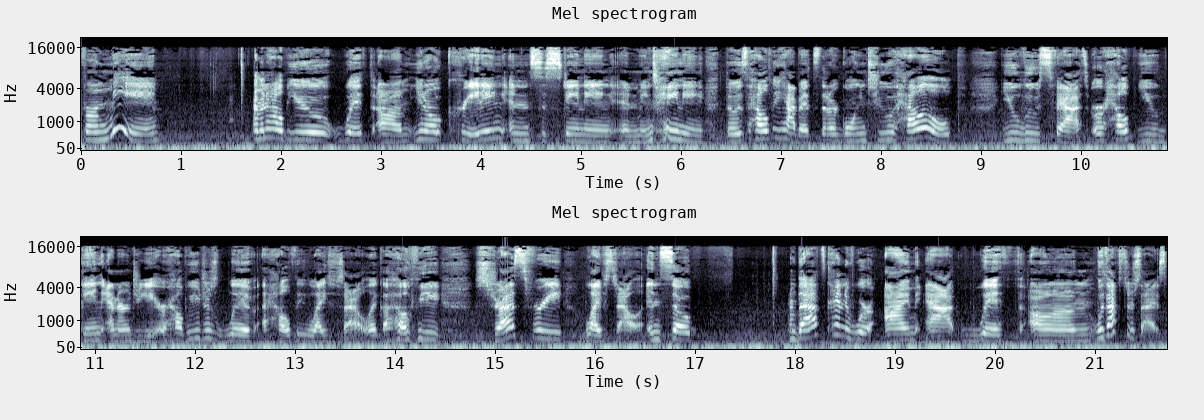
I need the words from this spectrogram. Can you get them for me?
For me I'm going to help you with, um, you know, creating and sustaining and maintaining those healthy habits that are going to help you lose fat or help you gain energy or help you just live a healthy lifestyle, like a healthy, stress free lifestyle. And so that's kind of where I'm at with um, with exercise.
